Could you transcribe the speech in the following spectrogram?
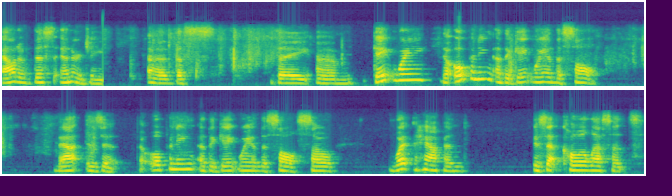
out of this energy. Uh, the the um, gateway, the opening of the gateway of the soul. That is it. The opening of the gateway of the soul. So, what happened is that coalescence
